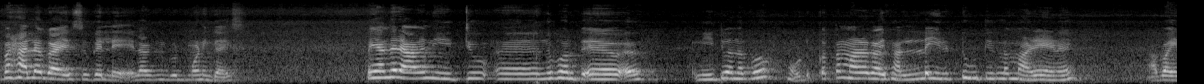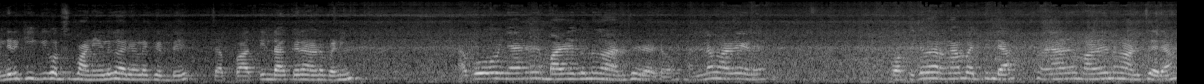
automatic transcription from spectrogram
അപ്പോൾ ഹലോ ഗായ്സ് സുഖല്ലേ? എല്ലാവർക്കും ഗുഡ് മോർണിംഗ് ഗായ്സ് അപ്പോൾ ഞാൻ രാവിലെ നീറ്റു എന്ന് പുറത്ത് നീറ്റ് വന്നപ്പോൾ ഒടുക്കത്തെ മഴ ഗായ്സ് നല്ല ഇരുട്ട് കുത്തിയിട്ടുള്ള മഴയാണ്. അപ്പോൾ അതിന്റെ ഇടയ്ക്ക് കുറച്ച് പണികൾ കാര്യങ്ങളൊക്കെ ഉണ്ട്. ചപ്പാത്തി ഉണ്ടാക്കാനാണ് പണി. അപ്പോൾ ഞാൻ മഴയൊക്കെ ഒന്ന് കാണിച്ചു തരാം കേട്ടോ. നല്ല മഴയാണ്. പുറത്തേക്ക് ഇറങ്ങാൻ പറ്റില്ല. ഞാൻ മഴയൊന്ന് കാണിച്ചു തരാം.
